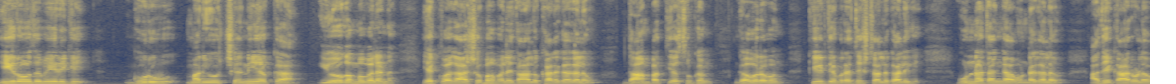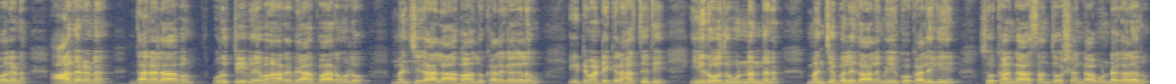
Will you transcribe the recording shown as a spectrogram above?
ఈరోజు వీరికి గురువు మరియు శని యొక్క యోగము వలన ఎక్కువగా శుభ ఫలితాలు కలగగలవు. దాంపత్య సుఖం గౌరవం కీర్తి ప్రతిష్టలు కలిగి ఉన్నతంగా ఉండగలరు అధికారుల వలన ఆదరణ ధనలాభం వృత్తి వ్యవహార వ్యాపారములో మంచిగా లాభాలు కలగగలవు. ఇటువంటి గ్రహస్థితి ఈరోజు ఉన్నందున మంచి ఫలితాలు మీకు కలిగి సుఖంగా సంతోషంగా ఉండగలరు.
